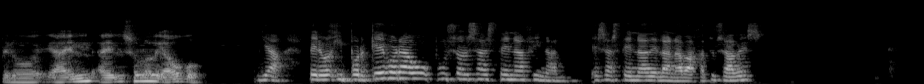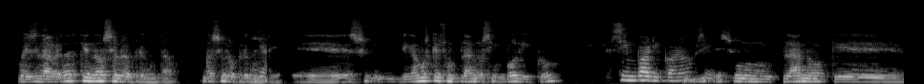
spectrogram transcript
pero a, él, a él solo le ahogo. Ya, pero ¿y por qué Borau puso esa escena final, esa escena de la navaja? ¿Tú sabes? Pues la verdad es que no se lo he preguntado. No se lo pregunté. Eh, digamos que es un plano simbólico. Simbólico, ¿no? Es un plano que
